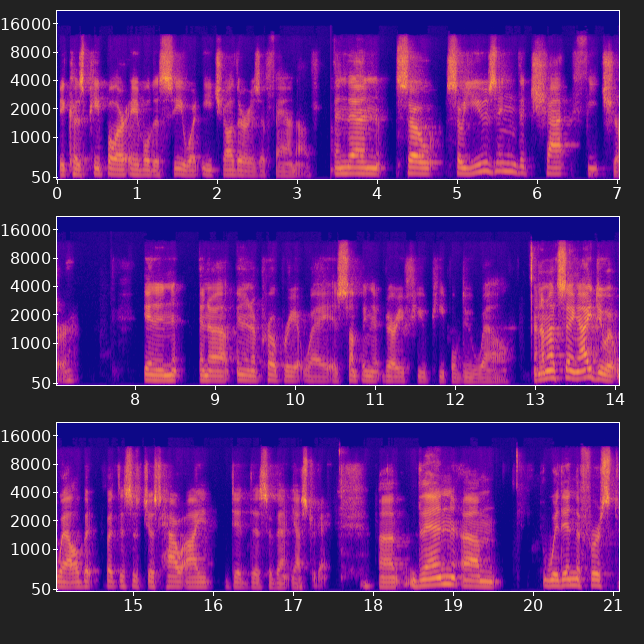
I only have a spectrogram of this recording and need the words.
because people are able to see what each other is a fan of. And then so so using the chat feature in in a in an appropriate way is something that very few people do well and I'm not saying I do it well, but but this is just how I did this event yesterday. Uh, then um, within the first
